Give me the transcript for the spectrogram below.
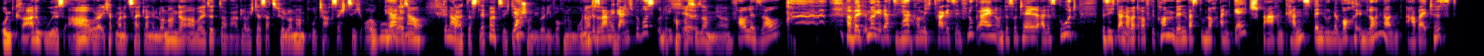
Und gerade USA, oder ich habe mal eine Zeit lang in London gearbeitet, da war, glaube ich, der Satz für London pro Tag 60 Euro Ja, oder genau, so. genau. Da, das läppert sich dann Ja. schon über die Wochen und Monate. Und das war mir Und gar nicht bewusst. Und da ich, kommt was äh, zusammen, ja. faule Sau, habe halt immer gedacht, ja komm, ich trage jetzt den Flug ein und das Hotel, alles gut. Bis ich dann aber drauf gekommen bin, was du noch an Geld sparen kannst, wenn du eine Woche in London arbeitest.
